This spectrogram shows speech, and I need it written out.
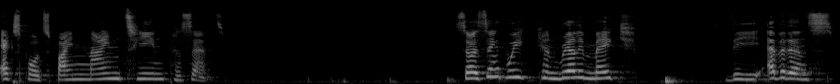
exports by 19%. So I think we can really make the evidence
